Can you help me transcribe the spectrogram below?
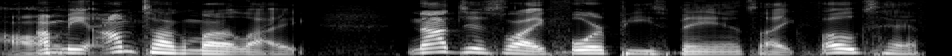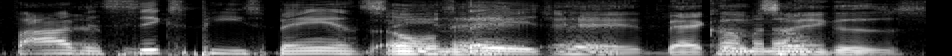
All I mean, I'm talking about like not just like four piece bands. Like folks had five and Five six piece. piece bands on that. stage. It man. had backup Coming up. singers.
